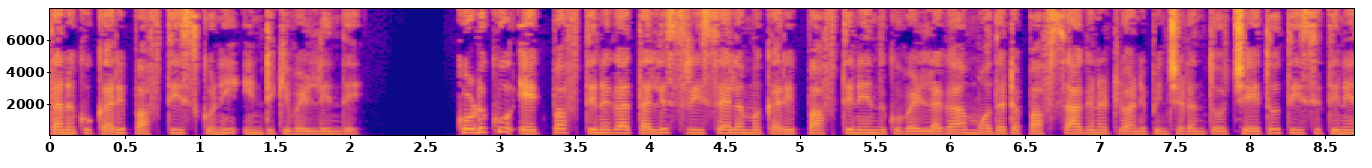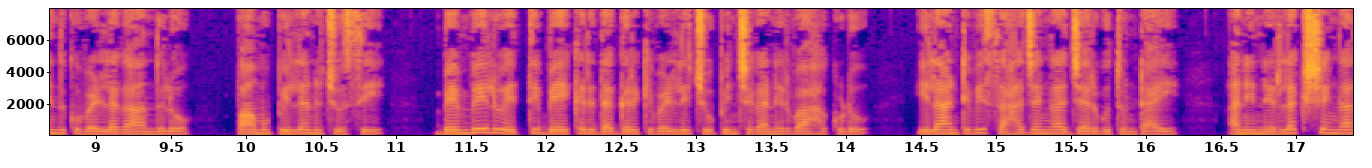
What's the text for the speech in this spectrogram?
తనకు కరి పఫ్ తీసుకుని ఇంటికి వెళ్ళింది. కొడుకు ఎగ్ పఫ్ తినగా తల్లి శ్రీశైలమ్మ కరి పఫ్ తినేందుకు వెళ్ళగా మొదట పఫ్ సాగనట్లు అనిపించడంతో చేతో తీసి తినేందుకు వెళ్ళగా అందులో పాము పిల్లను చూసి బెంబేలు ఎత్తి బేకరీ దగ్గరికి వెళ్ళి చూపించగా నిర్వాహకుడు ఇలాంటివి సహజంగా జరుగుతుంటాయి అని నిర్లక్ష్యంగా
